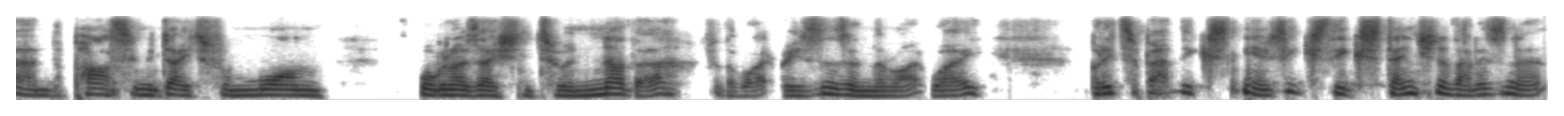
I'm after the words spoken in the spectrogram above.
um, the passing of data from one organization to another for the right reasons in the right way. But it's about the, you know, it's the extension of that, isn't it?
